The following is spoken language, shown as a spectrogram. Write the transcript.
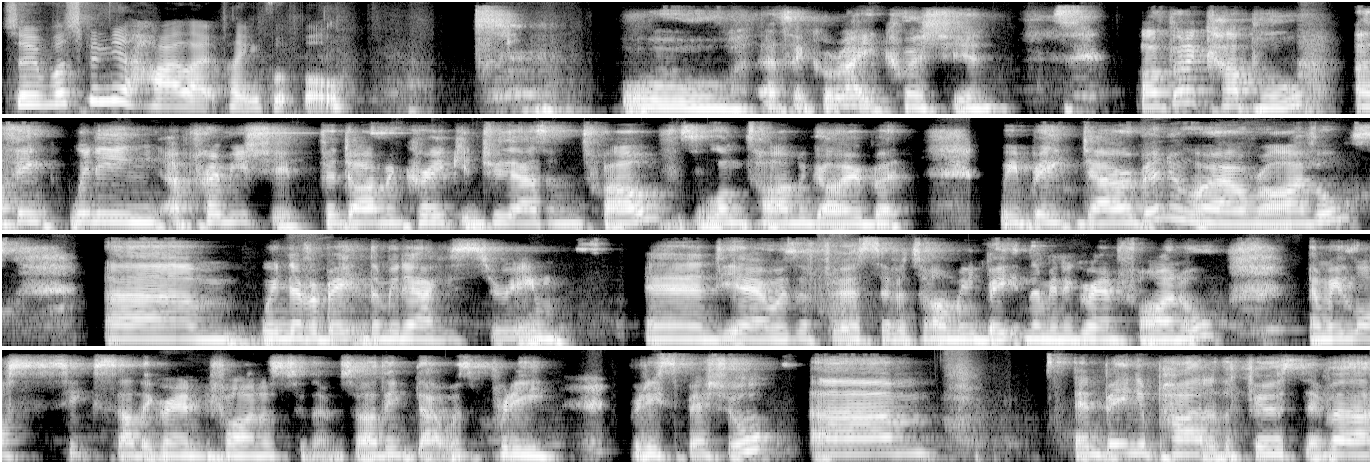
So, what's been your highlight playing football? Oh, that's a great question. I've got a couple. I think winning a premiership for Diamond Creek in 2012 was a long time ago, but we beat Darebin, who are our rivals. Um, we never beaten them in our history. And yeah, it was the first ever time we'd beaten them in a grand final, and we lost six other grand finals to them. So I think that was pretty pretty special. Um, and being a part of the first ever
